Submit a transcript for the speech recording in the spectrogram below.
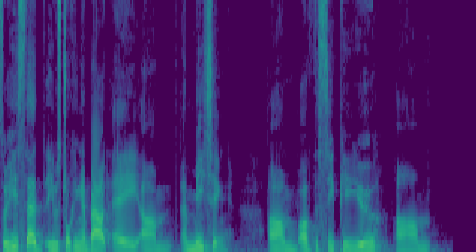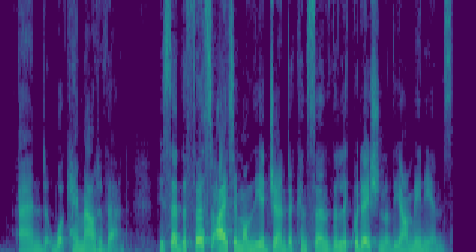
So he said, he was talking about a, um, a meeting um, of the CPU um, and what came out of that. He said the first item on the agenda concerns the liquidation of the Armenians.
